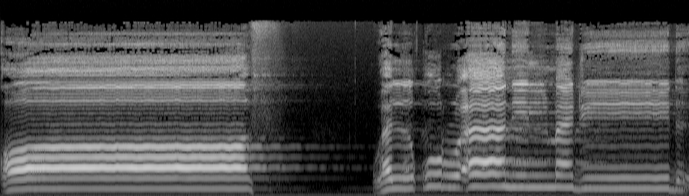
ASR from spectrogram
قاف والقرآن المجيد.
